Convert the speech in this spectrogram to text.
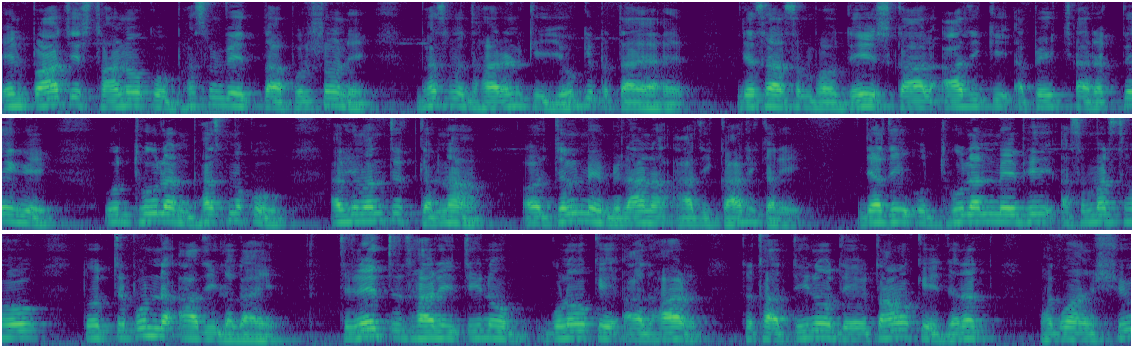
इन पाँच स्थानों को भस्मवेदता पुरुषों ने भस्म धारण की योग्य बताया है। जैसा संभव देश, काल आदि की अपेक्षा रखते हुए उद्धूलन भस्म को अभिमंत्रित करना और जल में मिलाना आदि कार्य करे। यदि उद्धूलन में भी असमर्थ हो तो त्रिपुंड आदि लगाए। त्रिनेत्रधारी तीनों गुणों के आधार तथा तीनों देवताओं के जनक भगवान शिव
